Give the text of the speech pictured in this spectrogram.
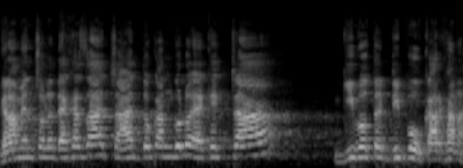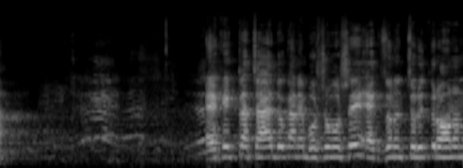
গ্রামাঞ্চলে দেখা যায়, চায়ের দোকানগুলো এক একটা গিবতের ডিপো, কারখানা। এক একটা চায়ের দোকানে বসে বসে একজনের চরিত্র হনন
